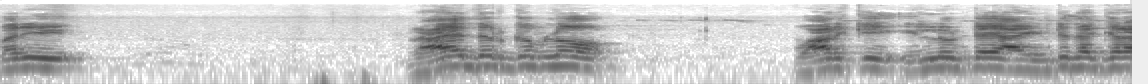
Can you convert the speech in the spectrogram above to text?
మరి రాయదుర్గంలో వారికి ఇల్లుంటే ఆ ఇంటి దగ్గర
